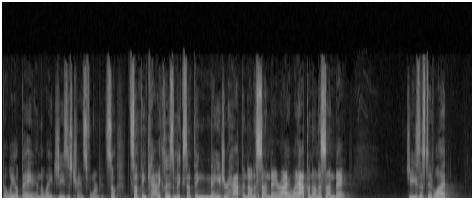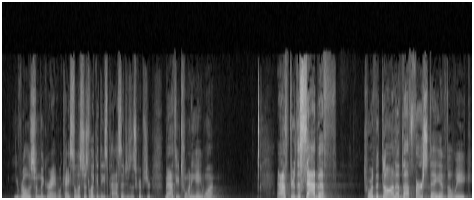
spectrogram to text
but we obey it in the way Jesus transformed it. So, something cataclysmic, something major happened on a Sunday, right? What happened on a Sunday? Jesus did what? He rose from the grave. Okay, so let's just look at these passages of Scripture. Matthew 28 1. After the Sabbath, toward the dawn of the first day of the week,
